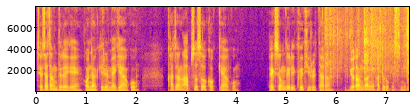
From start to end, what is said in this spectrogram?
제사장들에게 언약궤를 매게 하고 가장 앞서서 걷게 하고 백성들이 그 뒤를 따라 요단강에 가도록 했습니다.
